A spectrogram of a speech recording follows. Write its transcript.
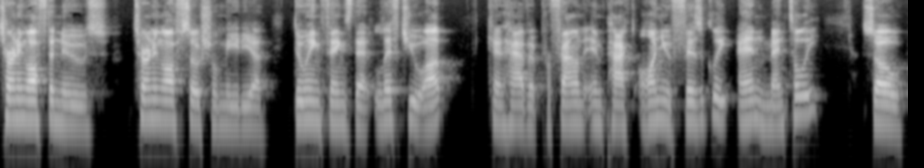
turning off the news, turning off social media, doing things that lift you up can have a profound impact on you physically and mentally. So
